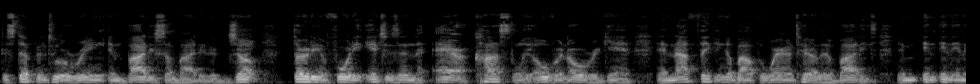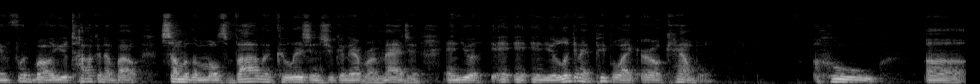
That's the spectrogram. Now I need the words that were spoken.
to step into a ring and body somebody, to jump 30 and 40 inches in the air constantly over and over again and not thinking about the wear and tear of their bodies. And, and, and in football, you're talking about some of the most violent collisions you can ever imagine. And you're, and you're looking at people like Earl Campbell, who, uh,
